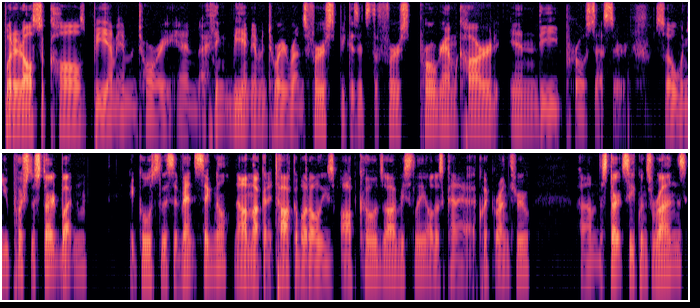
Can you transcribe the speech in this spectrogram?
but it also calls BM inventory. And I think BM inventory runs first because it's the first program card in the processor. So when you push the start button, it goes to this event signal. Now I'm not going to talk about all these opcodes, obviously. I'll just kind of a quick run through. Um, the start sequence runs.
